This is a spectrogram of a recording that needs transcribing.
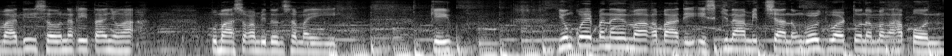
kabady, so nakita nyo nga pumasok kami doon sa may cave yung kuweba na yun mga kabady is ginamit siya nung World War II ng mga Hapon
